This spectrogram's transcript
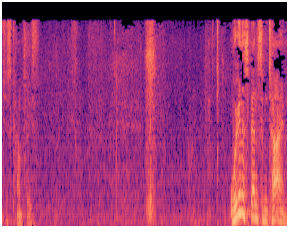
Just come, please. We're going to spend some time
